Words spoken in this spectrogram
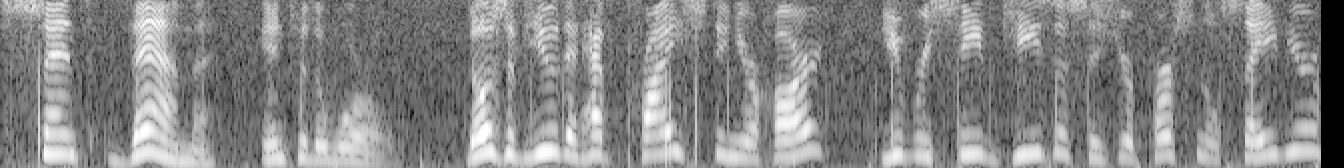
sent them into the world. Those of you that have Christ in your heart, you've received Jesus as your personal Savior.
